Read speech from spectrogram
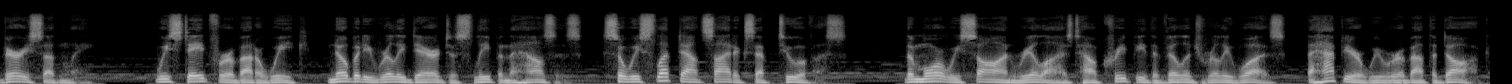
very suddenly. We stayed for about a week, nobody really dared to sleep in the houses, so we slept outside except two of us. The more we saw and realized how creepy the village really was, the happier we were about the dog.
